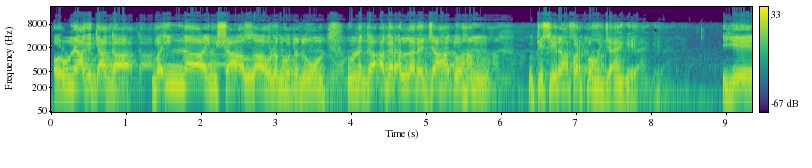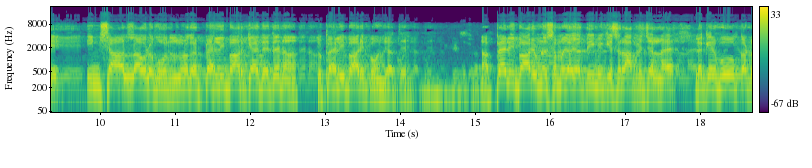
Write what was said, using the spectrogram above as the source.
اور انہوں نے آگے کیا کہا؟ وہ انا ان شاء اللہ انہوں نے کہا، اگر اللہ نے چاہا تو ہم کسی راہ پر پہنچ جائیں گے۔ یہ ان شاء اللہ اگر پہلی بار کہہ دیتے نا، تو پہلی بار ہی پہنچ جاتے ہاں پہلی بار انہیں سمجھ آ جاتی بھی کس راہ پہ چلنا ہے، لیکن وہ کٹ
